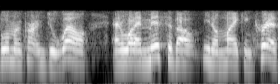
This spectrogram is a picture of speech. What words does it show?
Boomer and Carton do well, and what I miss about you know Mike and Chris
